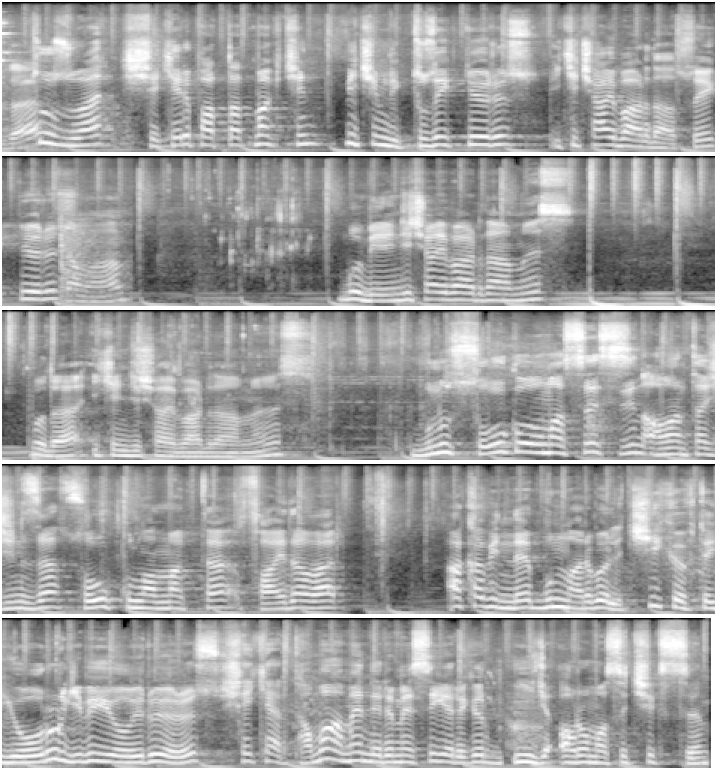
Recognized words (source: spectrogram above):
burada. Tuz var. Şekeri patlatmak için bir çimdik tuz ekliyoruz. İki çay bardağı su ekliyoruz. Tamam. Bu birinci çay bardağımız. Bu da ikinci çay bardağımız. Bunun soğuk olması sizin avantajınıza. Soğuk kullanmakta fayda var. Akabinde bunları böyle çiğ köfte yoğurur gibi yoğuruyoruz. Şeker tamamen erimesi gerekiyor. İyice aroması çıksın.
